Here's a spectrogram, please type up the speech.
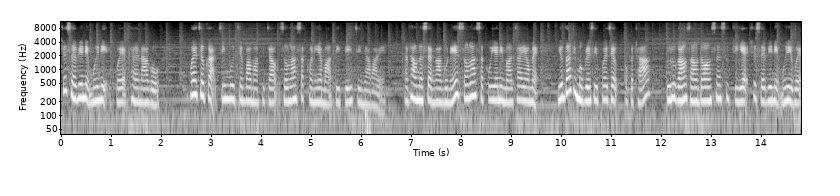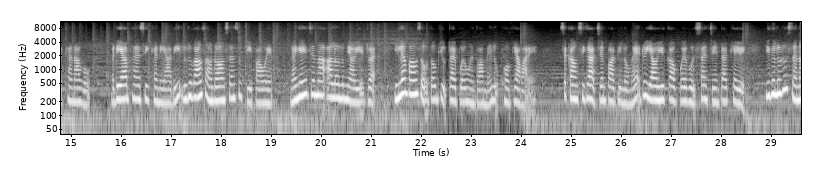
80ပြည့်နှစ်မွေးနေ့ပွဲအခမ်းအနားကိုဖွဲ့ချုပ်ကကြီးမှုကျင်းပမှာဖြစ်ကြောင်းဇွန်လ18ရက်မှာတည်ပေးကြေညာပါတယ်။ 2025ခုနှစ်ဇွန်လ19ရက်နေ့မှာကြာရောက်မဲ့မြို့သားဒီမိုကရေစီဖွဲ့ချုပ်ဥက္ကဋ္ဌလူလူကောင်းဆောင်တော်ဆန်းစုကြည်ရဲ့80ပြည့်နှစ်မွေးနေ့ပွဲအခမ်းအနားကိုမတရားဖမ်းဆီးခံရသည့်လူလူကောင်းဆောင်တော်ဆန်းစုကြည်ပါဝင်နိုင်ငံရေးကျင်းသားအလုံးလူမျိုးရေးအတွက်ဒီလန်ပေါင်းစုံအသုံးပြုတိုက်ပွဲဝင်သွားမယ်လို့ဖော်ပြပါတယ်။စစ်ကောင်စီကကျင်းပပြုလုပ်မဲ့အတွေ့ရောင်ရေးကောက်ပွဲကိုစန့်ကျင်တိုက်ဖြတ်၍ပြည်သူလူထုဆန္ဒ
